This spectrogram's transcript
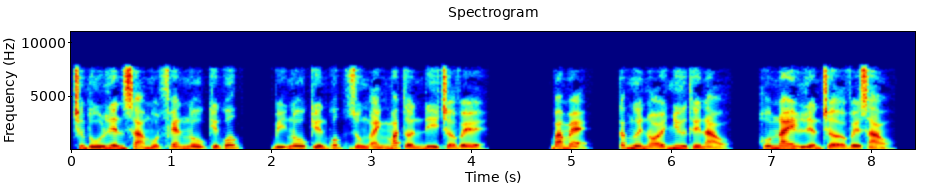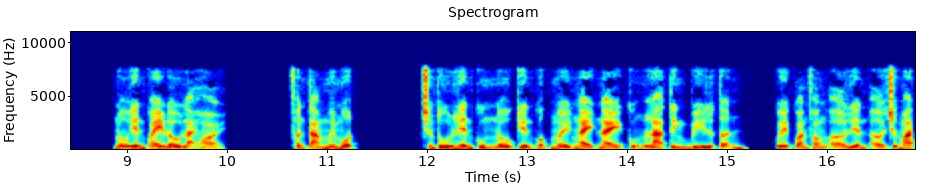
Trương Tú Liên xả một phen ngô kiến quốc, bị ngô kiến quốc dùng ánh mắt ấn đi trở về. Ba mẹ, các ngươi nói như thế nào, hôm nay liền trở về sao? Nô Yên quay đầu lại hỏi. Phần 81 Trương Tú Liên cùng Ngô Kiến Quốc mấy ngày này cũng là tinh bì lực tẫn, quê quán phòng ở liền ở trước mắt,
